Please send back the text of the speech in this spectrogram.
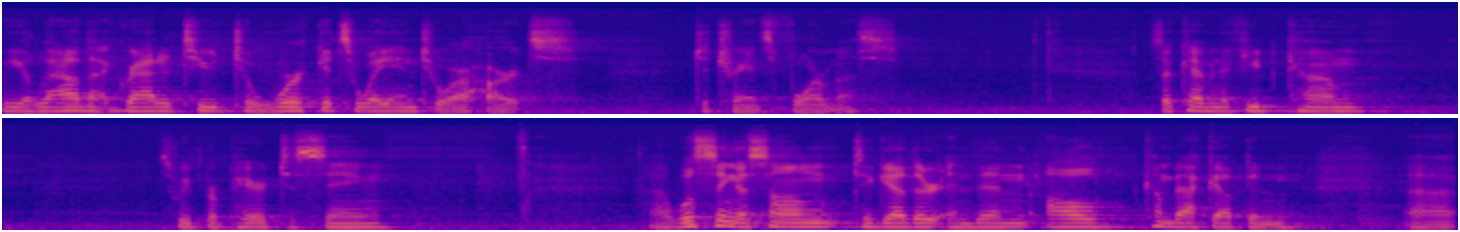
We allow that gratitude to work its way into our hearts to transform us. So, Kevin, if you'd come as we prepare to sing, uh, we'll sing a song together and then I'll come back up and uh,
